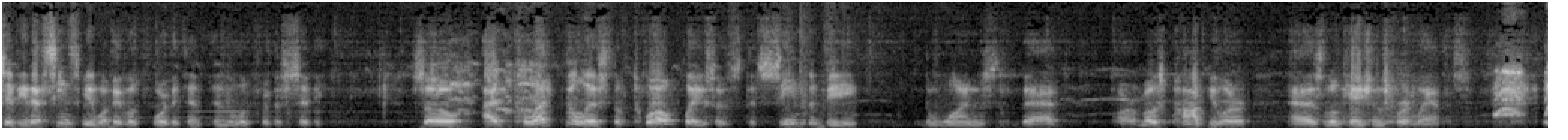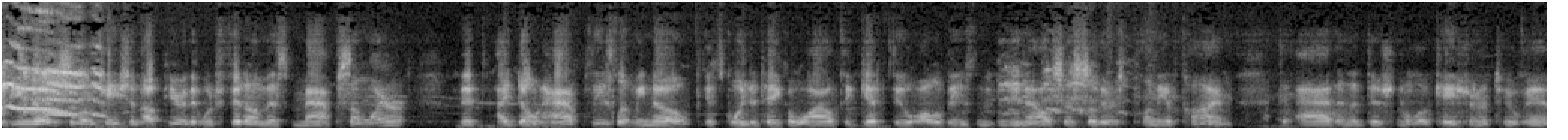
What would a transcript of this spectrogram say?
city. That seems to be what they look for. They tend, tend to look for the city. So I've collected a list of 12 places that seem to be the ones that are most popular as locations for Atlantis. If you notice a location up here that would fit on this map somewhere that I don't have, please let me know. It's going to take a while to get through all of these and do the analysis, so there's plenty of time to add an additional location or two in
